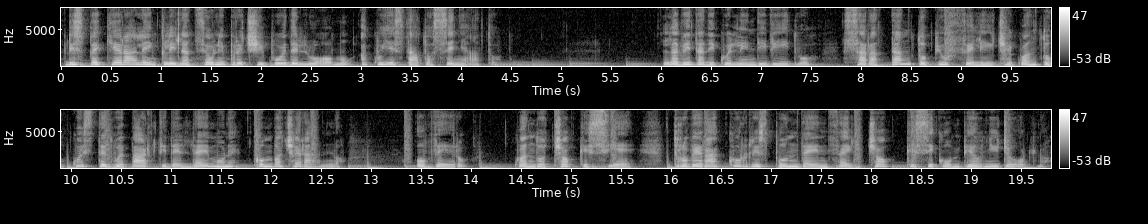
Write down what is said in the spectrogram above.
rispecchierà le inclinazioni precipue dell'uomo a cui è stato assegnato. La vita di quell'individuo sarà tanto più felice quanto queste due parti del demone combaceranno, ovvero quando ciò che si è troverà corrispondenza in ciò che si compie ogni giorno.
